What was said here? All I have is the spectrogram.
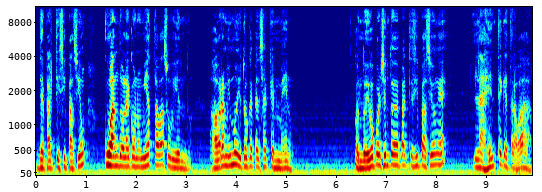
de participación cuando la economía estaba subiendo. Ahora mismo yo tengo que pensar que es menos. Cuando digo por ciento de participación es la gente que trabaja.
